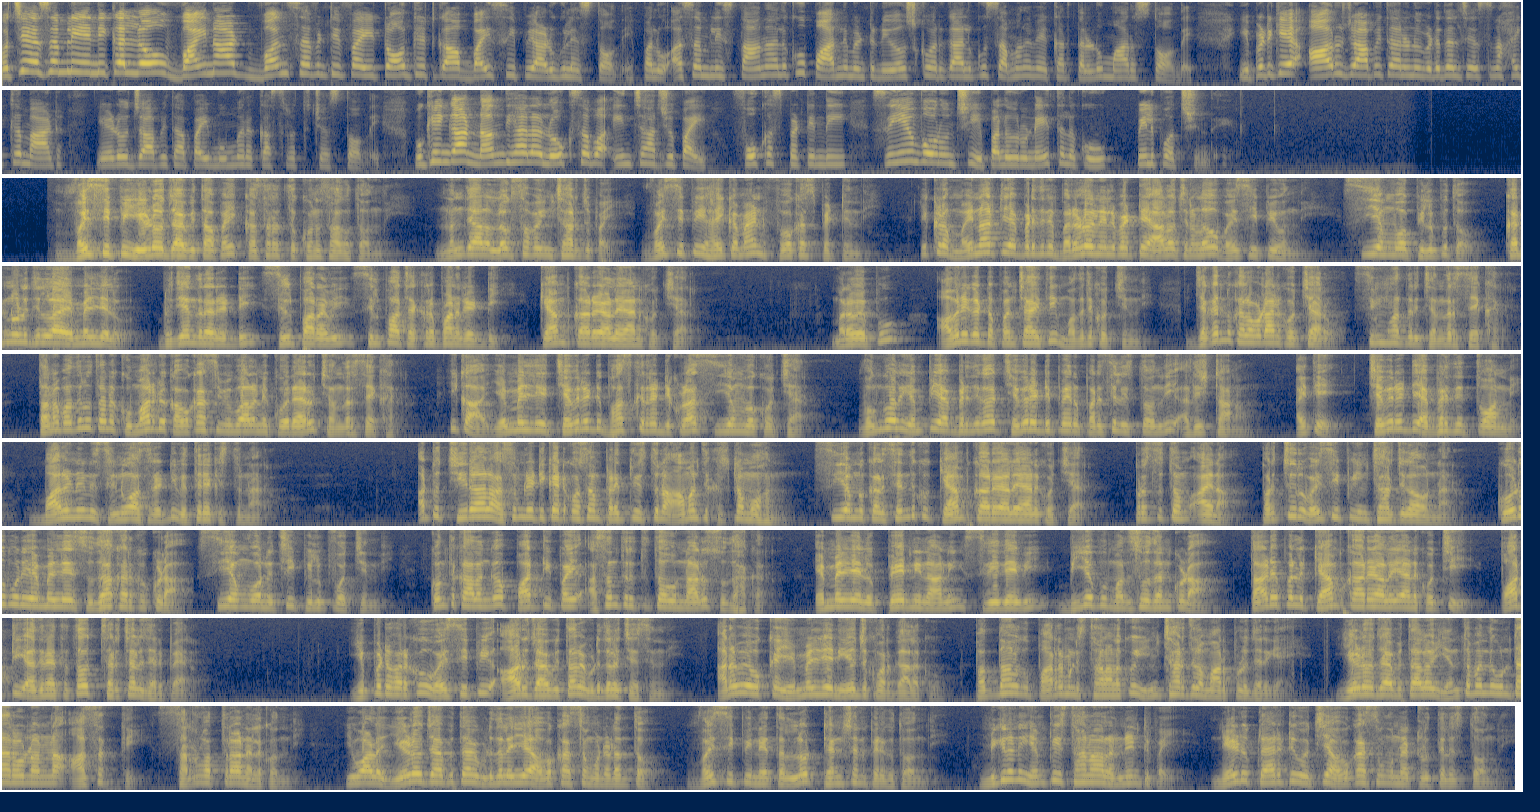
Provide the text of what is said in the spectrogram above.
వచ్చే అసెంబ్లీ ఎన్నికల్లో why not one seventy five టార్గెట్గా వైసీపీ అడుగులేస్తోంది. పలు అసెంబ్లీ స్థానాలకు పార్లమెంటు నియోజకవర్గాలకు సమన్వయకర్తలను మారుస్తోంది. ఇప్పటికే ఆరు జాబితాలను విడుదల చేసిన హైకమాండ్ ఏడో జాబితాపై ముమ్మర కసరత్తు చేస్తోంది. ముఖ్యంగా నంద్యాల లోక్సభ ఇన్ఛార్జిపై ఫోకస్ పెట్టింది. సీఎంఓ నుంచి పలువురు నేతలకు పిలుపొచ్చింది వైసీపీ ఏడో జాబితాపై కసరత్తు కొనసాగుతోంది. నంద్యాల లోక్సభ ఇన్ఛార్జిపై వైసీపీ హైకమాండ్ ఫోకస్ పెట్టింది. ఇక్కడ మైనార్టీ అభ్యర్థిని బరిలో నిలబెట్టే ఆలోచనలో వైసీపీ ఉంది. సీఎంఓ పిలుపుతో కర్నూలు జిల్లా ఎమ్మెల్యేలు బ్రిజేంద్రారెడ్డి శిల్పారవి శిల్పా చక్రపాణిరెడ్డి క్యాంప్ కార్యాలయానికి వచ్చారు. మరోవైపు అవనిగడ్డ పంచాయతీ మొదటికొచ్చింది. జగన్ను కలవడానికి వచ్చారు సింహాద్రి చంద్రశేఖర్. తన బదులు తన కుమారుడికి అవకాశం ఇవ్వాలని కోరారు చంద్రశేఖర్. ఇక ఎమ్మెల్యే చెవిరెడ్డి భాస్కర్ రెడ్డి కూడా సీఎంఓకి వచ్చారు. ఒంగోలు ఎంపీ అభ్యర్థిగా చెవిరెడ్డి పేరు పరిశీలిస్తోంది అధిష్టానం. అయితే చెవిరెడ్డి అభ్యర్థిత్వాన్ని బాలినేని శ్రీనివాసరెడ్డి వ్యతిరేకిస్తున్నారు. అటు చీరాల అసెంబ్లీ టికెట్ కోసం ప్రయత్నిస్తున్న ఆమంతి కృష్ణమోహన్ సీఎంను కలిసేందుకు క్యాంప్ కార్యాలయానికి వచ్చారు. ప్రస్తుతం ఆయన పర్చూరు వైసీపీ ఇన్ఛార్జిగా ఉన్నారు. కోడుమూడి ఎమ్మెల్యే సుధాకర్కు కూడా సీఎంఓ నుంచి పిలుపు వచ్చింది. కొంతకాలంగా పార్టీపై అసంతృప్తితో ఉన్నారు సుధాకర్. ఎమ్మెల్యేలు పేర్ని నాని శ్రీదేవి బియ్యపు మధుసూదన్ కూడా తాడేపల్లి క్యాంప్ కార్యాలయానికి వచ్చి పార్టీ అధినేతతో చర్చలు జరిపారు. ఇప్పటి వరకు వైసీపీ ఆరు జాబితాలు విడుదల చేసింది. అరవై ఒక్క ఎమ్మెల్యే నియోజకవర్గాలకు పద్నాలుగు పార్లమెంటు స్థానాలకు ఇన్ఛార్జీల మార్పులు జరిగాయి. ఏడో జాబితాలో ఎంతమంది ఉంటారోనన్న ఆసక్తి సర్వత్రా నెలకొంది. ఇవాళ ఏడో జాబితా విడుదలయ్యే అవకాశం ఉండడంతో వైసీపీ నేతల్లో టెన్షన్ పెరుగుతోంది. మిగిలిన ఎంపీ స్థానాలన్నింటిపై నేడు క్లారిటీ వచ్చే అవకాశం ఉన్నట్లు తెలుస్తోంది.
